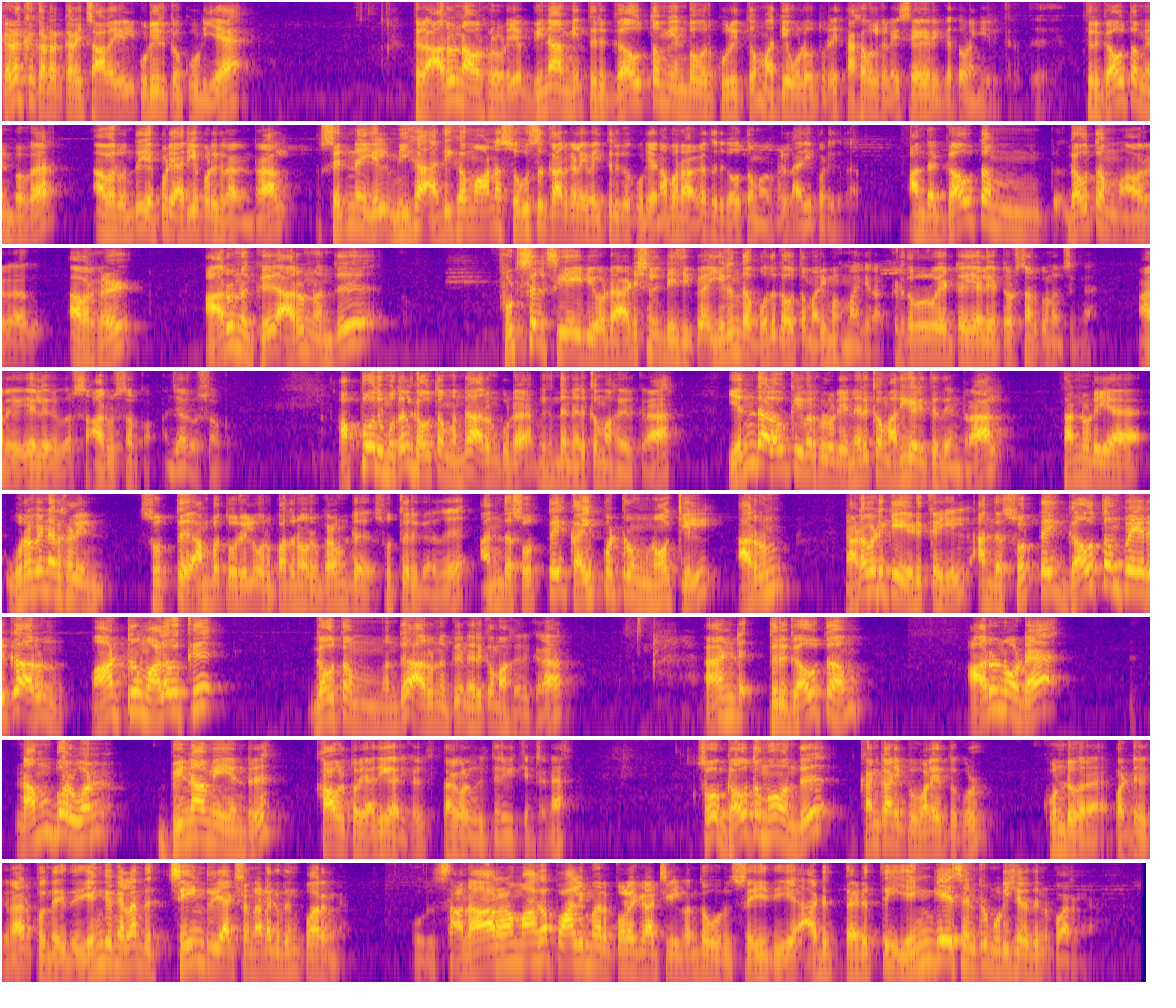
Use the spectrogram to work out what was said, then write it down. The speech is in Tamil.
கிழக்கு கடற்கரை சாலையில் குடியிருக்கக்கூடிய திரு அருண் அவர்களுடைய பினாமி திரு கௌதம் என்பவர் குறித்தும் மத்திய உளவுத்துறை தகவல்களை சேகரிக்க தொடங்கியிருக்கிறது. திரு கௌதம் என்பவர் அவர் வந்து எப்படி அறியப்படுகிறார் என்றால் சென்னையில் மிக அதிகமான சொகுசு கார்களை வைத்திருக்கக்கூடிய நபராக திரு கௌதம் அவர்கள் அறியப்படுகிறார். அந்த கௌதம் கௌதம் அவர் அவர்கள் அருணுக்கு அருண் வந்து ஃபுட்செல் சிஐடியோட அடிஷனல் டிஜிபியாக இருந்தபோது கௌதம் அறிமுகமாகிறார். கிட்டத்தட்ட ஒரு எட்டு ஏழு எட்டு வருஷம் இருக்கும்னு வச்சுங்க ஆறு ஏழு வருஷம் ஆறு வருஷம் இருக்கும் அஞ்சாறு வருஷம் இருக்கும். அப்போது முதல் கௌதம் வந்து அருண் கூட மிகுந்த நெருக்கமாக இருக்கிறார். எந்த அளவுக்கு இவர்களுடைய நெருக்கம் அதிகரித்தது என்றால் தன்னுடைய உறவினர்களின் சொத்து அம்பத்தூரில் ஒரு பதினோரு கிரவுண்டு சொத்து இருக்கிறது. அந்த சொத்தை கைப்பற்றும் நோக்கில் அருண் நடவடிக்கை எடுக்கையில் அந்த சொத்தை கௌதம் பெயருக்கு அருண் மாற்றும் அளவுக்கு கௌதம் வந்து அருணுக்கு நெருக்கமாக இருக்கிறார். அண்ட் திரு கௌதம் அருணோட நம்பர் ஒன் பினாமி என்று காவல்துறை அதிகாரிகள் தகவல்கள் தெரிவிக்கின்றனர் ஸோ கௌதமும் வந்து கண்காணிப்பு வளையத்துக்குள் கொண்டு வரப்பட்டிருக்கிறார். இப்போ இந்த இது எங்கெங்கெல்லாம் இந்த செயின் ரியாக்ஷன் நடக்குதுன்னு பாருங்கள் ஒரு சாதாரணமாக பாலிமர் தொலைக்காட்சியில் வந்த ஒரு செய்தி அடுத்தடுத்து எங்கே சென்று முடிகிறதுன்னு பாருங்கள்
